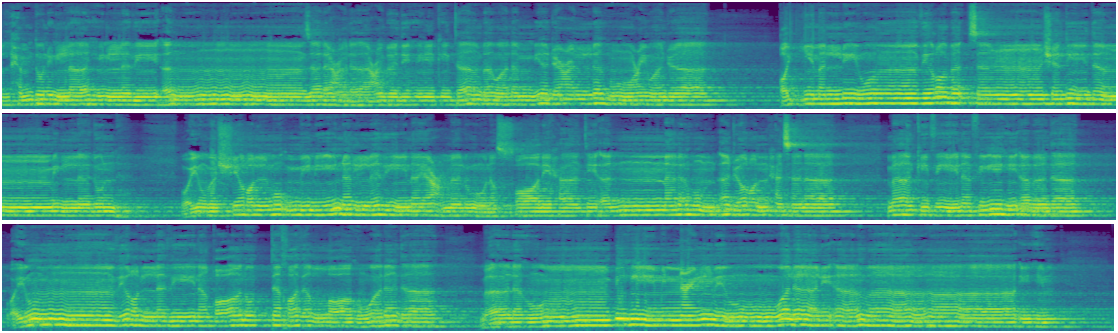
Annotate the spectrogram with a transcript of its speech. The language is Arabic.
الحمد لله الذي أنزل على عبده الكتاب ولم يجعل له عوجا. قيما لينذر بأسا شديدا من لدنه ويبشر المؤمنين الذين يعملون الصالحات أن لهم أجرا حسنا. ماكثين فيه أبدا. وينذر الذين قالوا اتخذ الله ولدا ما لهم به من علم ولا لآبائهم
